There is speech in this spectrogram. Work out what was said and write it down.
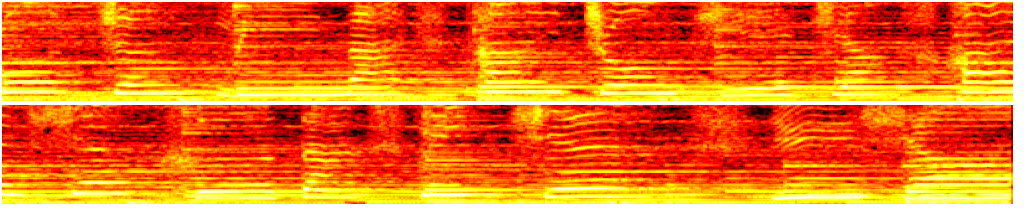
果珍李崃菜中皆浆海鲜河淡鳞切鱼香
